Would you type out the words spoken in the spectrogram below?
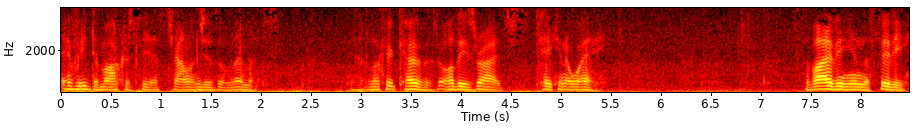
Every democracy has challenges and limits. You know, look at COVID, all these rights just taken away. Surviving in the city.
